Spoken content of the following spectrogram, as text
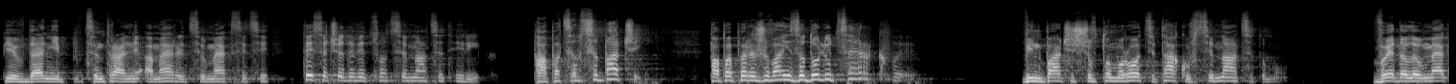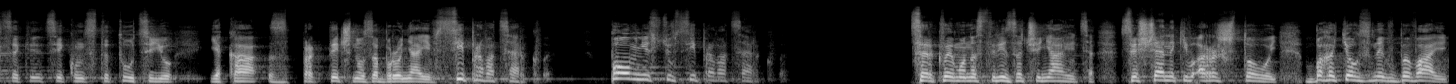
Південній Центральній Америці, в Мексиці, 1917 рік. Папа це все бачить. Папа переживає за долю церкви. Він бачить, що в тому році, також в 17-му, видали в Мексиці конституцію, яка практично забороняє всі права церкви, повністю всі права церкви. Церкви монастирі зачиняються, священиків арештовують, багатьох з них вбивають,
